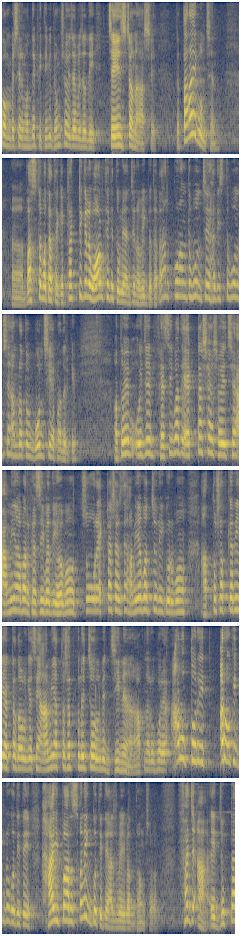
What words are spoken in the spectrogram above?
কম বেশের মধ্যে পৃথিবী ধ্বংস হয়ে যাবে যদি চেঞ্জটা না আসে। তো তারাই বলছেন বাস্তবতা থেকে প্র্যাকটিক্যাল ওয়ার্ল্ড থেকে তুলে আনছেন অভিজ্ঞতাটা। আর কোরআন তো বলছে, হাদিস তো বলছে, আমরা তো বলছি আপনাদেরকে। অতএব ওই যে ফ্যাসিবাদ একটা শেষ হয়েছে, আমি আবার ফ্যাসিবাদী হব। চোর একটা শেষ হয়েছে, আমি আবার চুরি করব। আত্মসাৎকারী একটা দল গেছে, আমি আত্মসাৎ করলে চলবে জিনা। আপনার উপরে আরও তরিত আরও ক্ষিপ্র গতিতে, হাইপারসনিক গতিতে আসবে এবার ধ্বংস। ফাজা এই যুগটা,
